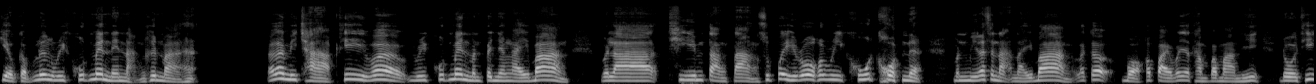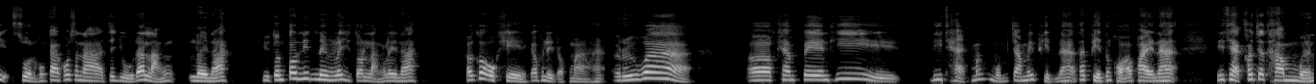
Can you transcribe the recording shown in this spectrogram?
เกี่ยวกับเรื่อง recruitment ในหนังขึ้นมาฮะแล้วก็มีฉากที่ว่า recruitment มันเป็นยังไงบ้าง เวลาทีมต่างๆซูเปอร์ฮีโร่เขา recruit คนเนี่ย มันมีลักษณะไหนบ้าง แล้วก็บอกเข้าไปว่าจะทำประมาณนี้ โดยที่ส่วนของการโฆษณาจะอยู่ด้านหลังเลยนะ อยู่ต้นต้นนิดนึงแล้วอยู่ตอนหลังเลยนะเขาก็โอเคก็ผลิตออกมาฮะ หรือว่าเอ่อแคมเปญที่ d t แทมั้งผมจำไม่ผิดนะฮะ ถ้าผิดต้องขออภัยนะฮะ d t แทเขาจะทำเหมือน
